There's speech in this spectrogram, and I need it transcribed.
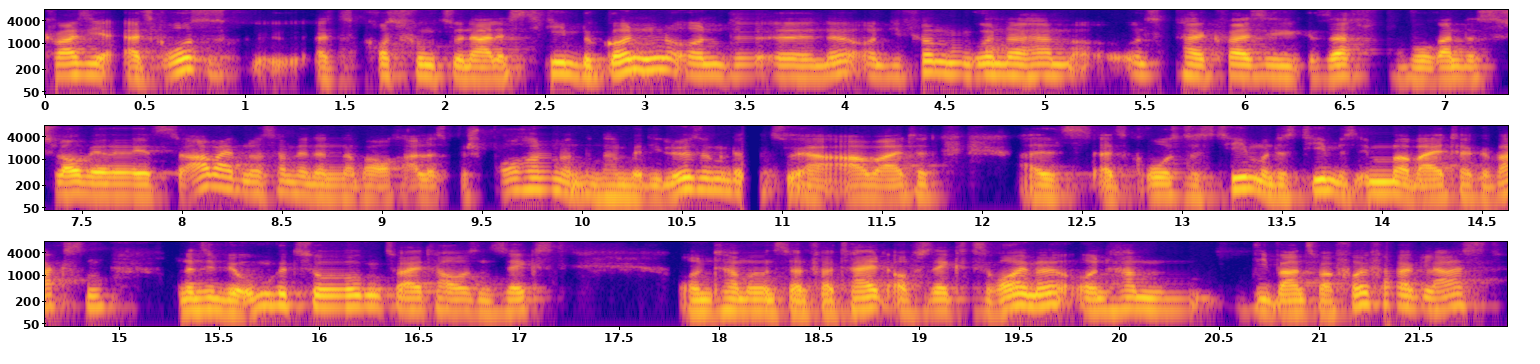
quasi als großes, als crossfunktionales Team begonnen und, äh, ne, und die Firmengründer haben uns halt quasi gesagt, woran das schlau wäre, jetzt zu arbeiten. Das haben wir dann aber auch alles besprochen und dann haben wir die Lösungen dazu erarbeitet als, als großes Team und das Team ist immer weiter gewachsen. Und dann sind wir umgezogen 2006 und haben uns dann verteilt auf sechs Räume und haben, die waren zwar voll verglast,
